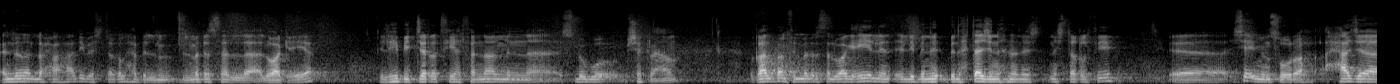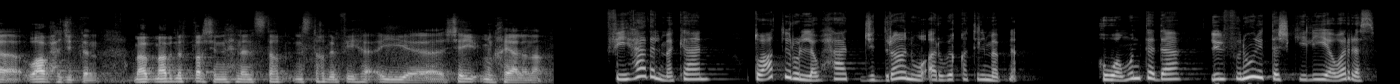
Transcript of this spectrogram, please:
عندنا اللوحة هذه بيشتغلها بالم- بالمدرسة ال- الواقعية اللي هي بيتجرد فيها الفنان من أسلوبه بشكل عام. غالبا في المدرسة الواقعية اللي اللي بن- بنحتاج إن إحنا نش- نشتغل فيه آه، شيء من صورة حاجة واضحة جدا. ما ما بنضطرش إن إحنا نستخدم فيها أي آه، شيء من خيالنا. في هذا المكان تعطر اللوحات جدران وأروقة المبنى. هو منتدى للفنون التشكيلية والرسم.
